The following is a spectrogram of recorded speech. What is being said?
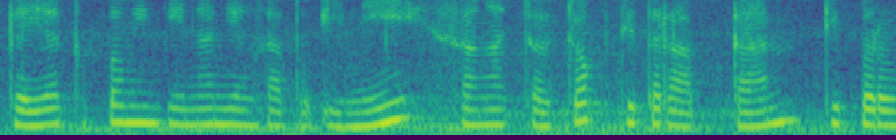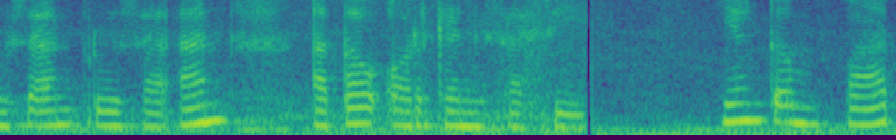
Gaya kepemimpinan yang satu ini sangat cocok diterapkan di perusahaan-perusahaan atau organisasi. Yang keempat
